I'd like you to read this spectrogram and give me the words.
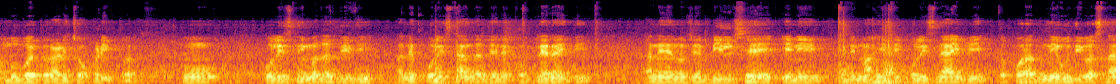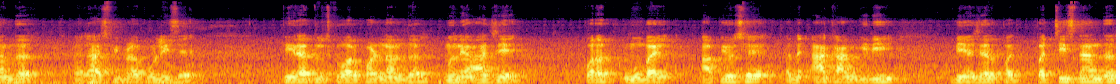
અંબુભાઈ પુરાણી ચોકડી પર. હું પોલીસની મદદ લીધી અને પોલીસના અંદર જઈને કમ્પ્લેન આપી અને એનું જે બિલ છે એની બધી માહિતી પોલીસને આપી. તો પરત નેવું દિવસના અંદર રાજપીપળા પોલીસે તેરા તુજકો અર્પણના અંદર મને આજે પરત મોબાઈલ આપ્યો છે અને આ કામગીરી બે હજાર પચીસના અંદર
